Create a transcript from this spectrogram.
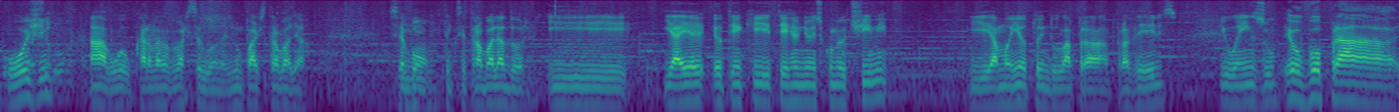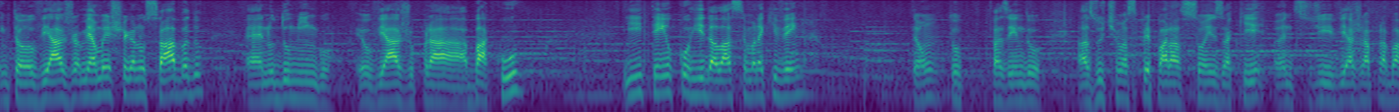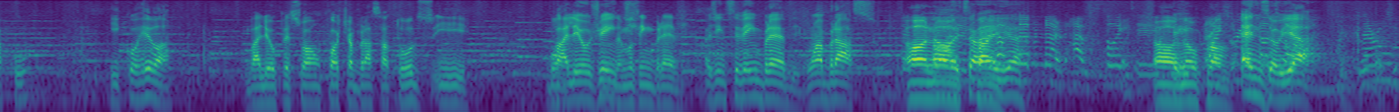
hoje. Ah, o, cara vai para Barcelona, ele não para de trabalhar. Isso é bom, tem que ser trabalhador. E, e aí eu tenho que ter reuniões com o meu time e amanhã eu tô indo lá para ver eles. E o Enzo Eu vou pra. Então, eu viajo. Minha mãe chega no sábado, é, no domingo eu viajo pra Baku e tenho corrida lá semana que vem. Então, tô fazendo as últimas preparações aqui antes de viajar pra Baku e correr lá. Valeu, pessoal. Um forte abraço a todos e. bom, Valeu, gente. Nos vemos em breve. A gente se vê em breve. Um abraço. Oh, no, Oh, it's fine. yeah. how excited. Oh, no problem. Enzo, yeah.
